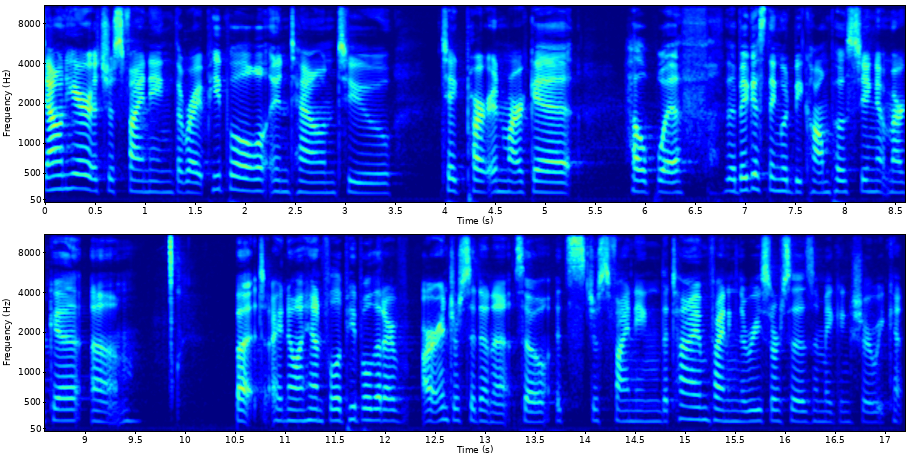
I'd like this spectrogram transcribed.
down here. It's just finding the right people in town to take part in market, help with. The biggest thing would be composting at market. Um, but I know a handful of people that are are interested in it. So it's just finding the time, finding the resources, and making sure we can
